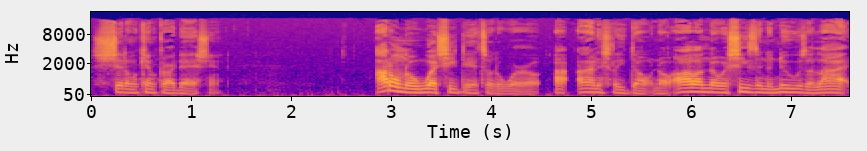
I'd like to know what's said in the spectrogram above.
shit on Kim Kardashian. I don't know what she did to the world. I honestly don't know. All I know is she's in the news a lot.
